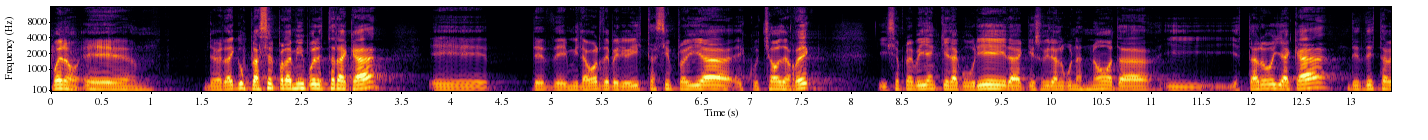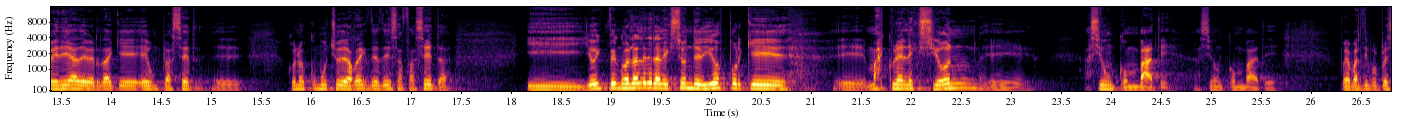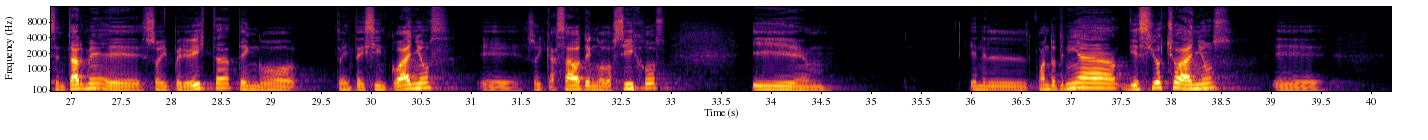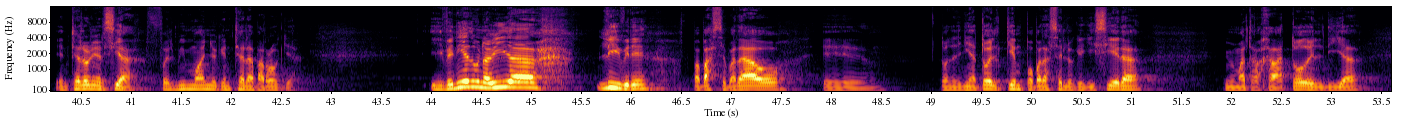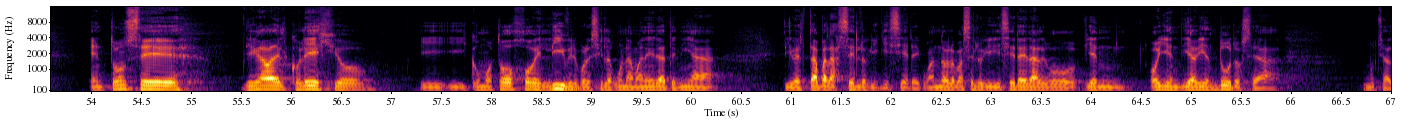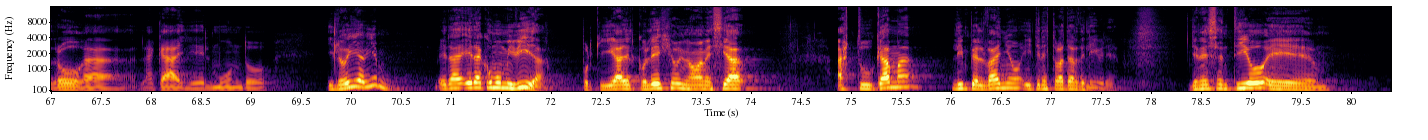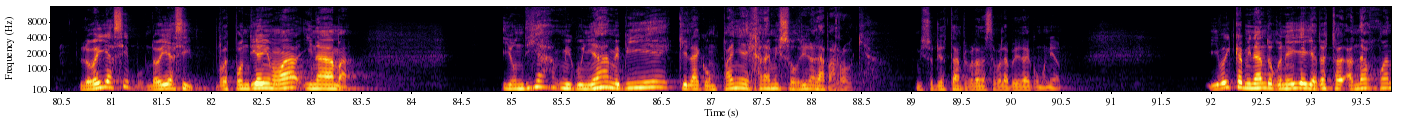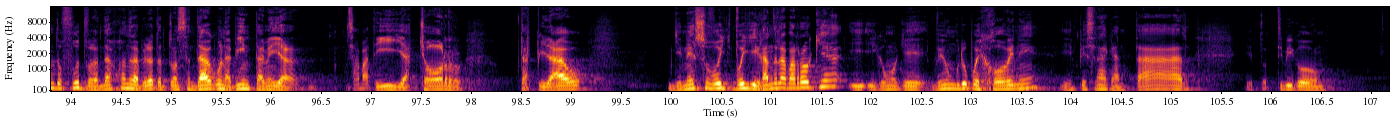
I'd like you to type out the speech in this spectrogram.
Bueno, eh, de verdad que un placer para mí poder estar acá. Eh, desde mi labor de periodista siempre había escuchado de REC y siempre me veían que la cubriera, que subiera algunas notas y, estar hoy acá desde esta vereda de verdad que es un placer. Eh, conozco mucho de REC desde esa faceta. Y hoy vengo a hablarles de la lección de Dios porque más que una lección ha sido un combate, ha sido un combate. Voy a partir por presentarme, soy periodista, tengo 35 años, eh, soy casado, tengo dos hijos. Y cuando tenía 18 años, eh, entré a la universidad. Fue el mismo año que entré a la parroquia. Y venía de una vida libre, papás separados, eh, donde tenía todo el tiempo para hacer lo que quisiera. Mi mamá trabajaba todo el día. Entonces llegaba del colegio, y, como todo joven libre, por decirlo de alguna manera, tenía libertad para hacer lo que quisiera. Y cuando hablo para hacer lo que quisiera era algo bien, hoy en día bien duro, o sea, mucha droga, la calle, el mundo. Y lo veía bien, era, era como mi vida, porque llegaba del colegio, mi mamá me decía, haz tu cama, limpia el baño y tienes toda la tarde libre. Y en ese sentido, eh, lo veía así, lo veía así. Respondía a mi mamá y nada más. Y un día mi cuñada me pide que la acompañe a dejar a mi sobrino a la parroquia. Mis sobrinos estaban preparándose para la primera comunión. Y voy caminando con ella y a todo esto andaba jugando fútbol, andaba jugando la pelota, entonces andaba con una pinta media zapatillas, chor, transpirado. Y en eso voy, voy llegando a la parroquia y, como que veo un grupo de jóvenes y empiezan a cantar, estos típicos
